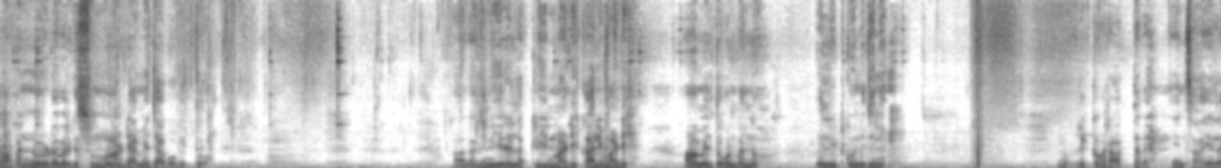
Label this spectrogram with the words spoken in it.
ನಾವು ಬಂದು ನೋಡೋವರೆಗೆ ಸುಮಾರು ಡ್ಯಾಮೇಜ್ ಆಗೋಗಿತ್ತು. ಹಾಗಾಗಿ ನೀರೆಲ್ಲ ಕ್ಲೀನ್ ಮಾಡಿ, ಖಾಲಿ ಮಾಡಿ ಆಮೇಲೆ ತೊಗೊಂಡು ಬಂದು ಇಲ್ಲಿ ಇಟ್ಕೊಂಡಿದ್ದೀನಿ. ಇವು ರಿಕವರ್ ಆಗ್ತವೆ. ಏನು ಸಾಯಲ್ಲ,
